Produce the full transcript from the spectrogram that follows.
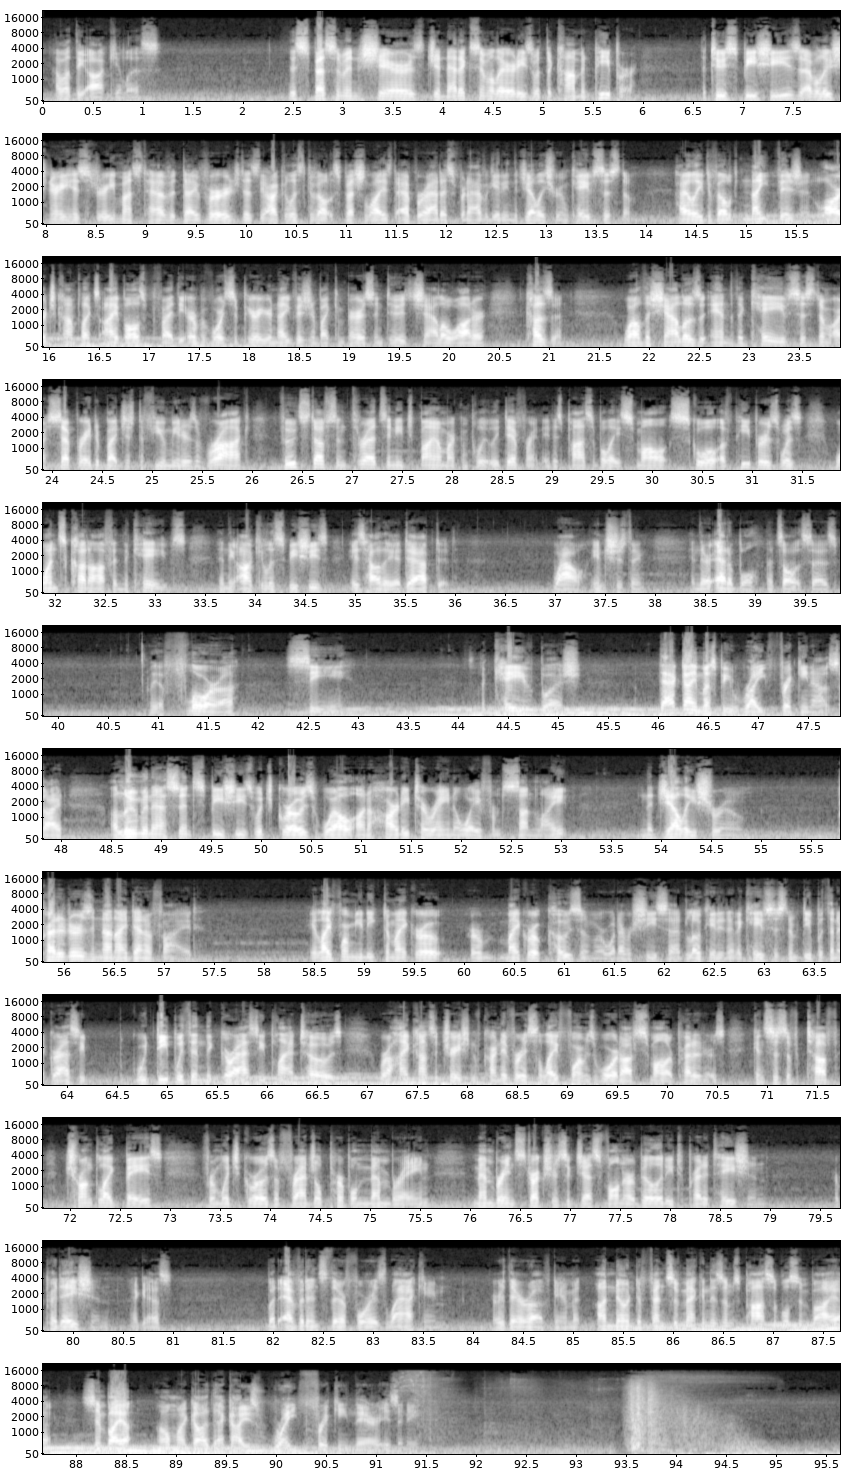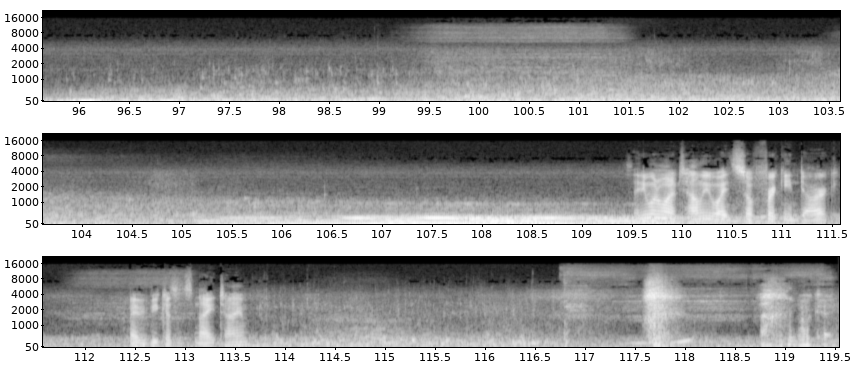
How about the oculus? This specimen shares genetic similarities with the common peeper. The two species' evolutionary history must have diverged as the oculus developed specialized apparatus for navigating the jelly shroom cave system. Highly developed night vision, large complex eyeballs provide the herbivore superior night vision by comparison to its shallow water cousin. While the shallows and the cave system are separated by just a few meters of rock, foodstuffs and threats in each biome are completely different. It is possible a small school of peepers was once cut off in the caves, and the oculus species is how they adapted. Wow, interesting. And they're edible, that's all it says. We have flora, C, so the cave bush. That guy must be right freaking outside. A luminescent species which grows well on hardy terrain away from sunlight. And the jelly shroom. Predators none identified. A life form unique to micro or microcosm or whatever she said, located in a cave system deep within a grassy deep within the grassy plateaus, where a high concentration of carnivorous life forms ward off smaller predators. Consists of tough, trunk-like base from which grows a fragile purple membrane. Membrane structure suggests vulnerability to predation, or predation, I guess. But evidence, therefore, is lacking, or thereof. Damn it! Unknown defensive mechanisms, possible symbiote. Symbiote. Oh my God, that guy is right freaking there, isn't he? Want to tell me why it's so freaking dark? Maybe because it's nighttime? okay.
